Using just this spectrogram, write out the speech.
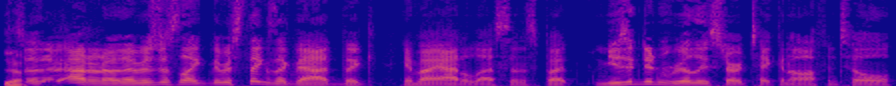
Yeah. So there, I don't know. There was just like there was things like that like in my adolescence, but music didn't really start taking off until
